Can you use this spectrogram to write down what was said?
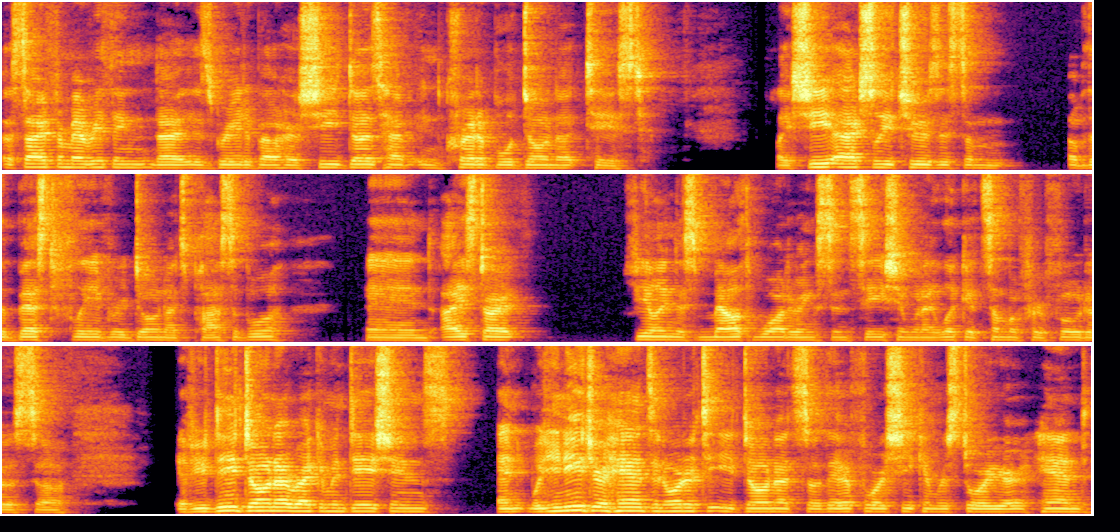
aside from everything that is great about her, she does have incredible donut taste. Like she actually chooses some of the best flavored donuts possible, and I start feeling this mouth-watering sensation when I look at some of her photos. So, if you need donut recommendations, and well, you need your hands in order to eat donuts, so therefore she can restore your hand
